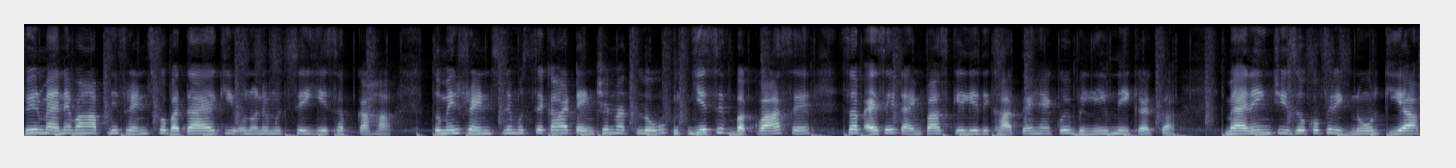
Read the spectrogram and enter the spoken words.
फिर मैंने वहाँ अपनी फ्रेंड्स को बताया कि उन्होंने मुझसे ये सब कहा। तो मेरी फ्रेंड्स ने मुझसे कहा टेंशन मत लो, ये सिर्फ़ बकवास है। सब ऐसे ही टाइम पास के लिए दिखाते हैं, कोई बिलीव नहीं करता। मैंने इन चीज़ों को फिर इग्नोर किया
